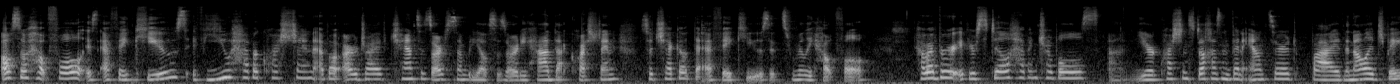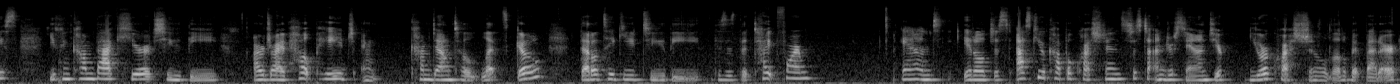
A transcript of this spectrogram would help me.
Also helpful is FAQs. If you have a question about ArDrive, chances are somebody else has already had that question, so check out the FAQs. It's really helpful. However, if you're still having troubles, uh, your question still hasn't been answered by the knowledge base, you can come back here to the ArDrive help page and come down to Let's Go. That'll take you to the, this is the Typeform, and it'll just ask you a couple questions just to understand your, your question a little bit better.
